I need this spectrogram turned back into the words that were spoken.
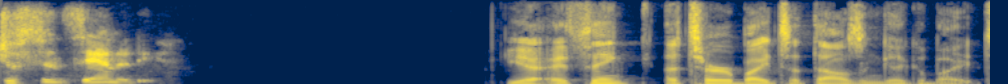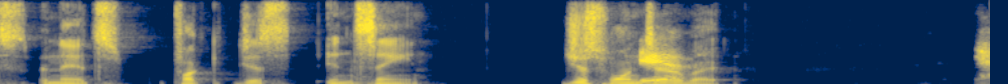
just insanity. yeah, I think a terabyte's a thousand gigabytes, and that's fuck just insane. Just one Yeah. terabyte. Yeah.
